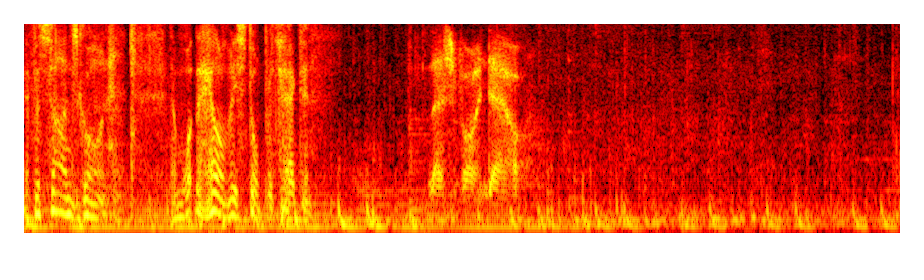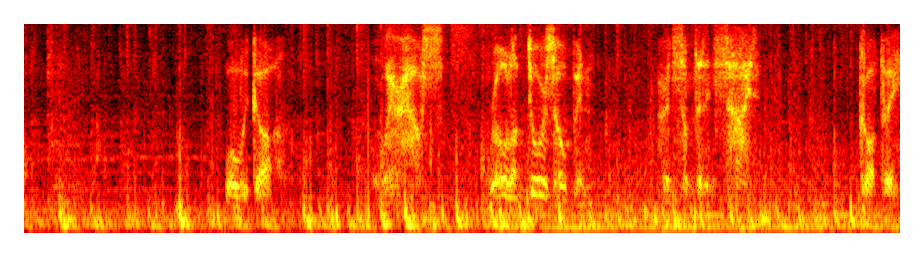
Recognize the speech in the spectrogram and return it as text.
If Hassan's gone, then what the hell are they still protecting? Let's find out. What we got? Warehouse. Roll up doors open. Heard something inside. Copy.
